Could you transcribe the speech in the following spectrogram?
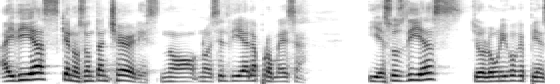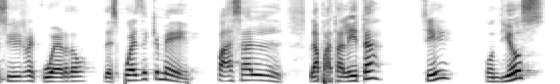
Hay días que no son tan chéveres, no, no es el día de la promesa. Y esos días, yo lo único que pienso y recuerdo, después de que me pasa la pataleta, ¿sí? Con Dios,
